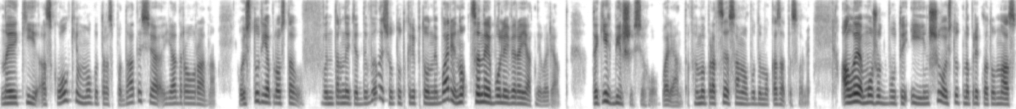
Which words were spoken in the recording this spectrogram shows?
на які осколки можуть розпадатися ядра урана. Ось тут я просто в інтернеті дивилась, отут криптонний барій, ну це найбільш вероятний варіант. Таких більше всього варіантів. І ми про це саме будемо казати з вами. Але можуть бути і інші. Ось тут, наприклад, у нас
